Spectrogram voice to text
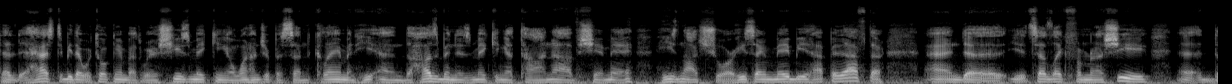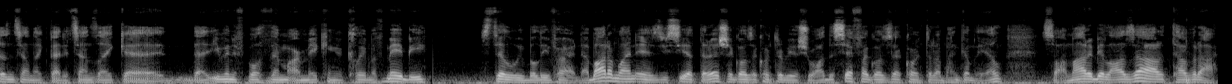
that it has to be that we're talking about where she's making a 100% claim and he and the husband is making a ta'ana of shemeh. He's not sure. He's saying maybe it happened after. And uh, it sounds like from Rashi, uh, it doesn't sound like that. It sounds like uh, that even if both of them are making a claim of maybe, still we believe her. The bottom line is, you see that the Resha goes according to Rabbi Yeshua, the Sefer goes according to Rabban Gamliel. So Amar Rabbi Azar Tavra.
